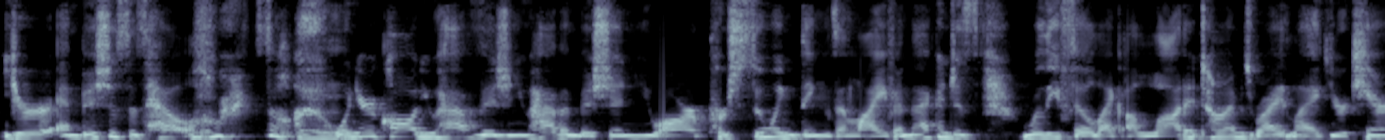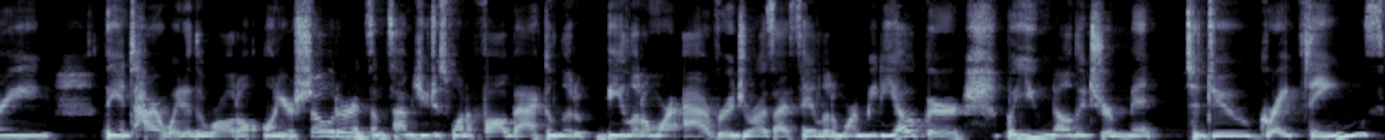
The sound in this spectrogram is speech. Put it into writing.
you're ambitious as hell, right? So mm-hmm. when you're called, you have vision, you have ambition, you are pursuing things in life. And that can just really feel like a lot at times, right? Like you're carrying the entire weight of the world on your shoulder. And sometimes you just want to fall back and little, be a little more average, or as I say, a little more mediocre, but you know that you're meant to do great things.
